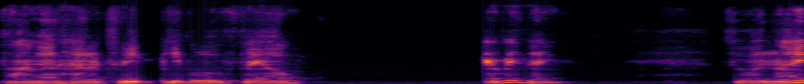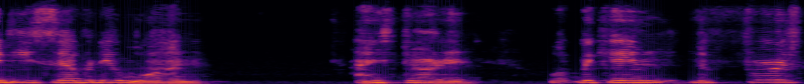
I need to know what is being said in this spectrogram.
find out how to treat people who fail everything. So in 1971, I started what became the first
